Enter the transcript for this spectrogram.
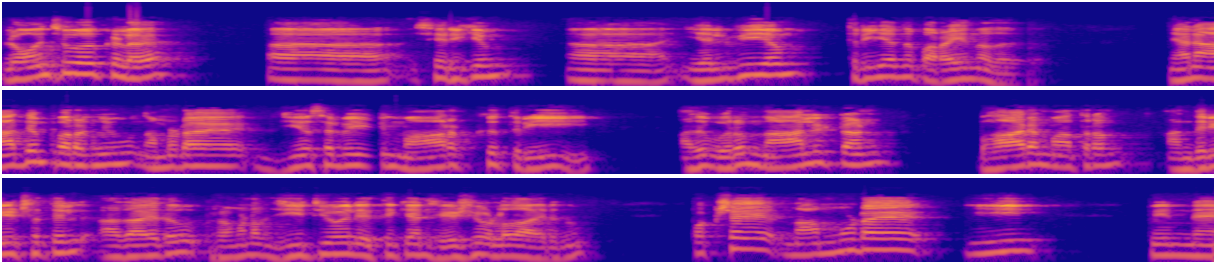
ലോഞ്ച് വെഹിക്കിൾ ശരിക്കും എൽ വി എം ത്രീ എന്ന് പറയുന്നത് ഞാൻ ആദ്യം പറഞ്ഞു നമ്മുടെ G S L V mark three അത് വെറും നാല് ടൺ ഭാരം മാത്രം അന്തരീക്ഷത്തിൽ അതായത് ഭ്രമണം ജി ടി ഒയിൽ എത്തിക്കാൻ ശേഷിയുള്ളതായിരുന്നു. പക്ഷേ നമ്മുടെ ഈ പിന്നെ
